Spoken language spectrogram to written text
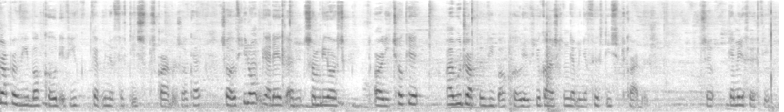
drop a V-Buck code if you get me to 50 subscribers, okay? So if you don't get it and somebody else already took it, I will drop a V-Buck code if you guys can get me to 50 subscribers. So get me to 50.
